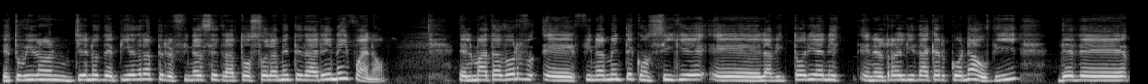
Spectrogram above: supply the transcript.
estuvieron llenos de piedra, pero al final se trató solamente de arena y bueno. El matador eh, finalmente consigue la victoria en, en, el Rally Dakar con Audi desde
